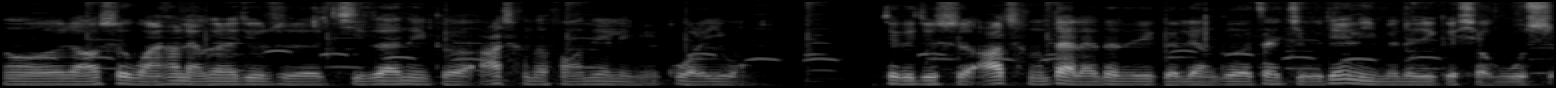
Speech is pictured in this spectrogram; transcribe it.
嗯，然后是晚上两个人就是挤在那个阿成的房间里面过了一晚。这个就是阿成带来的这个两个在酒店里面的一个小故事，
